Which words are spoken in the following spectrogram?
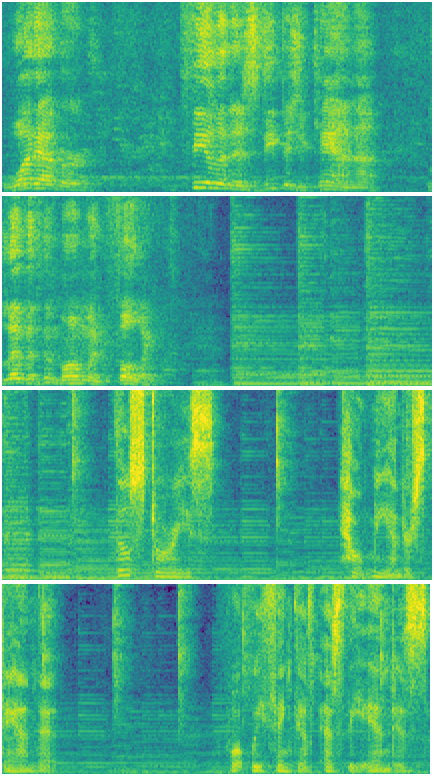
whatever, feel it as deep as you can. Uh, live in the moment fully. Those stories help me understand that what we think of as the end is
